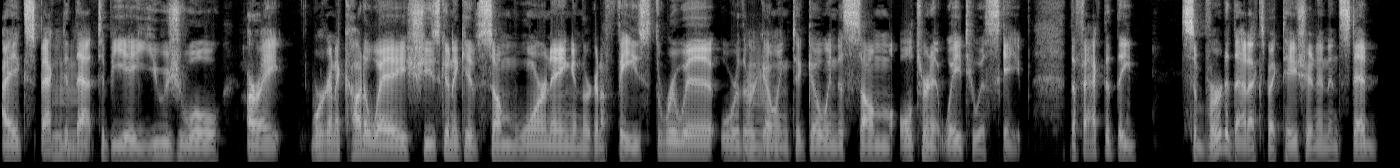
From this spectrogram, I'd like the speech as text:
I expected Mm. that to be a usual, all right, we're going to cut away. She's going to give some warning and they're going to phase through it, or they're Mm. going to go into some alternate way to escape. The fact that they subverted that expectation and instead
